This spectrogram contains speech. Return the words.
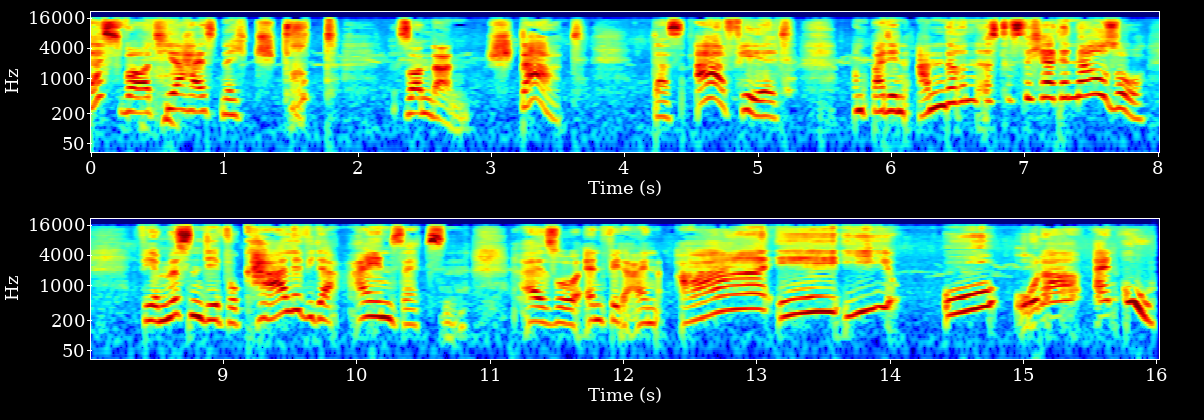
Das Wort hier heißt nicht Stritt, sondern Start. Das A fehlt. Und bei den anderen ist es sicher genauso. Wir müssen die Vokale wieder einsetzen. Also entweder ein A, E, I, O oder ein U.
